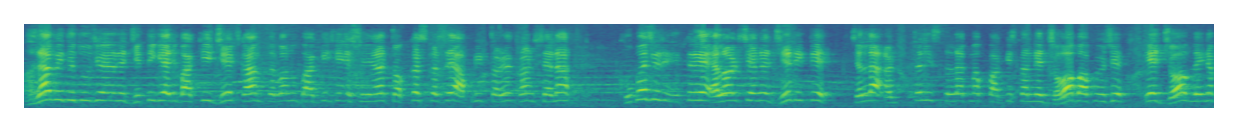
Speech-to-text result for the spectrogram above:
હરાવી દીધું છે અને જીતી ગયા છે. બાકી જે કામ કરવાનું બાકી છે, એ સેના ચોક્કસ કરશે. આપણી ત્રણે ત્રણ સેના ખૂબ જ રીતે એલર્ટ છે અને જે રીતે છેલ્લા અડતાલીસ કલાકમાં પાકિસ્તાનને જવાબ આપ્યો છે. એ જવાબ લઈને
